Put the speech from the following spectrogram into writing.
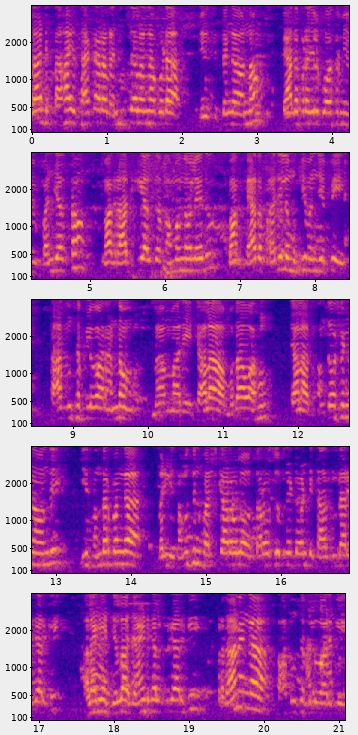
ఎలాంటి సహాయ సహకారాలు అందించాలన్నా కూడా మేము సిద్ధంగా ఉన్నాం. పేద ప్రజల కోసం మేము పనిచేస్తాం మాకు రాజకీయాలతో సంబంధం లేదు. మాకు పేద ప్రజలు ముఖ్యమని చెప్పి శాసనసభ్యులు వారు అనడం మరి చాలా ముదావాహం. చాలా సంతోషంగా ఉంది. ఈ సందర్భంగా మరి ఈ సమస్యను పరిష్కారంలో చొరవ చూపినటువంటి తహసీల్దార్ గారికి అలాగే జిల్లా జాయింట్ కలెక్టర్ గారికి ప్రధానంగా శాసనసభ్యుల వారికి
